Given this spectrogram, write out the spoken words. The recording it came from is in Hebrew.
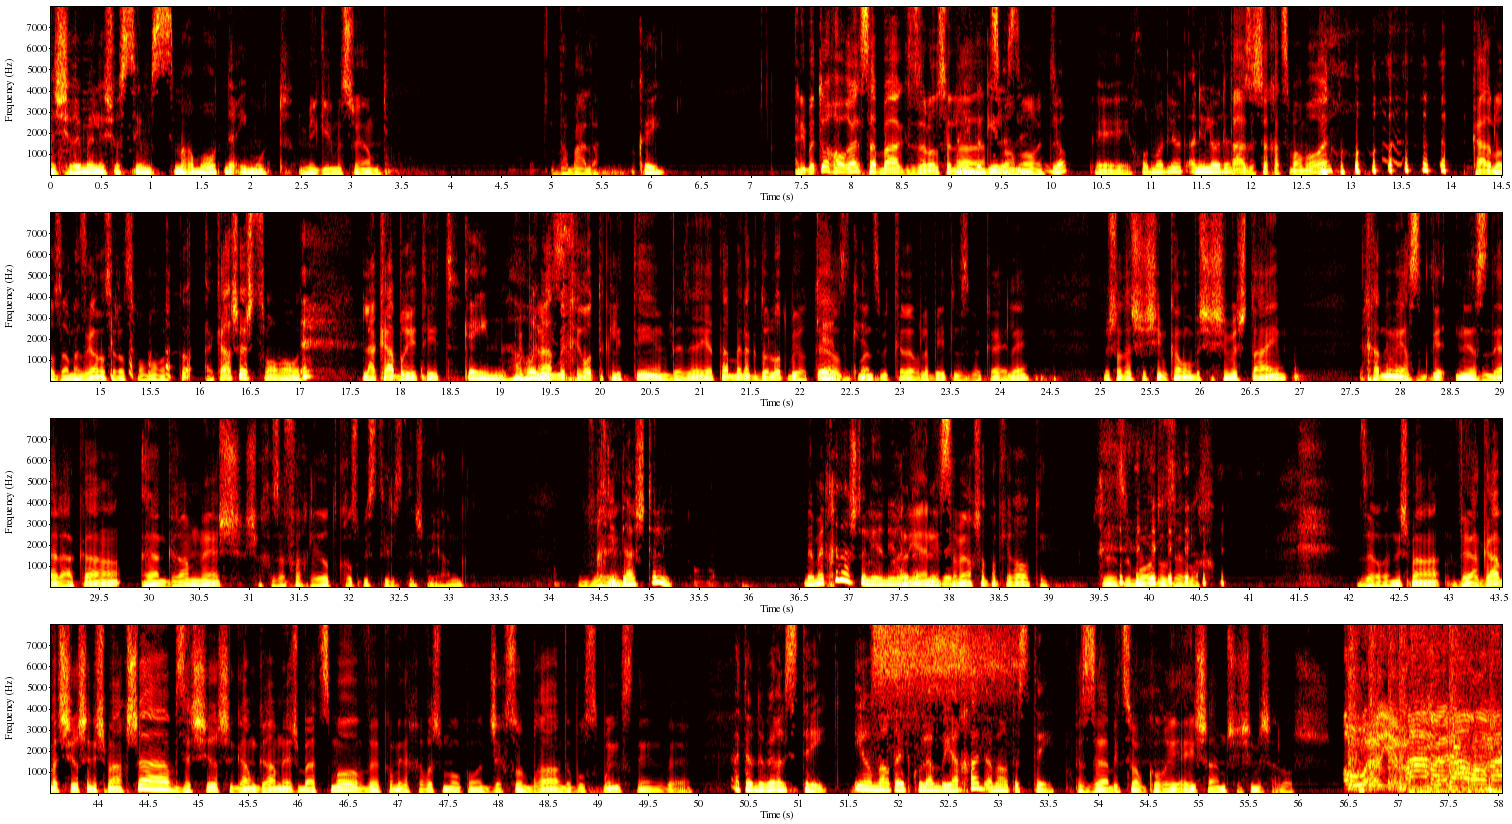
השירים האלה שעושים סמרמורות נעימות. מגיל מסוים. ומעלה. אוקיי. אני בטוח אורל סבק זה לא עושה לה צמרמורת. לא, אה, יכול מאוד להיות, אני לא יודעת. אתה, זה עושה לך צמרמורת? קרלוס, המזגן עושה לו צמרמורת. העיקר שיש צמרמורת. להקה בריטית. כן, ההוליס. מבחינת מכירות תקליטים, וזה, היא הייתה בין הגדולות ביותר. כן, כן. זה מתקרב לביטלס וכאלה. בשנות ה-60 קמו ב-62. אחד ממייסדי הלהקה, היה גרם נש, שאחרי זה הפך להיות קרוסבי סטילס נש ויאנג. ו... חידשת לי. באמת חידשת לי, אני לא יודעת את זה. אני שמח שאת מכירה אותי. זה, זה מאוד עוזר לך. זהו, נשמע, ואגב, השיר שנשמע עכשיו זה שיר שגם גרם נש בעצמו וכל מיני חבר'ה שלו, כמו ג'קסון בראון וברוס ברינגסטין, ו... אתה מדבר על סטי. Yes. אם אמרת את כולם ביחד, אמרת סטי. וזה הביצוע המקורי אי שם 63. Oh, well,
